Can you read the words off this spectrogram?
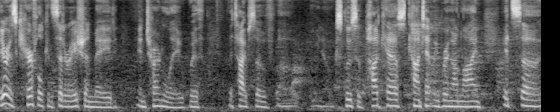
there is careful consideration made internally with the types of uh, you know exclusive podcast content we bring online. It's uh,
